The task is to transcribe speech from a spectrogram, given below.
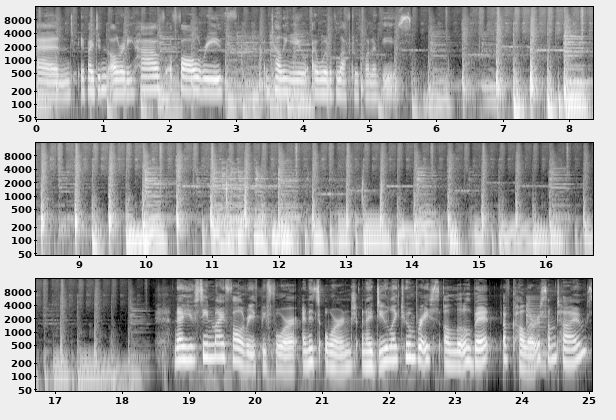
and if I didn't already have a fall wreath, I'm telling you, I would have left with one of these. Now, you've seen my fall wreath before, and it's orange, and I do like to embrace a little bit of color mm. sometimes,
